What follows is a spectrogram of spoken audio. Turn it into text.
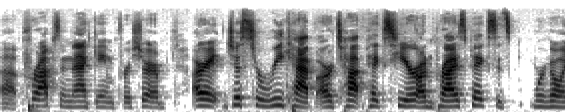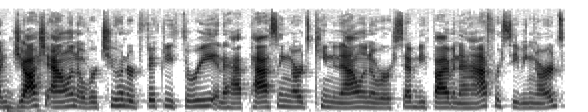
uh, props in that game for sure. All right, just to recap our top picks here on Prize Picks, it's we're going Josh Allen over 253 and a half passing yards, Keenan Allen over 75 and a half receiving yards,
